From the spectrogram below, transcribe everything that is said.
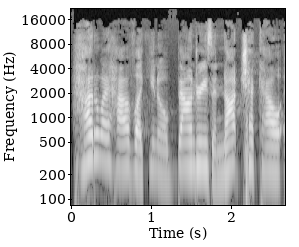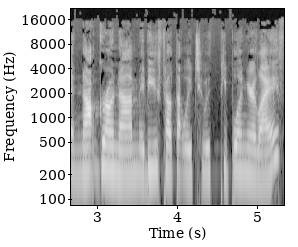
How do I have like, you know, boundaries and not check out and not grow numb? Maybe you felt that way too with people in your life.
